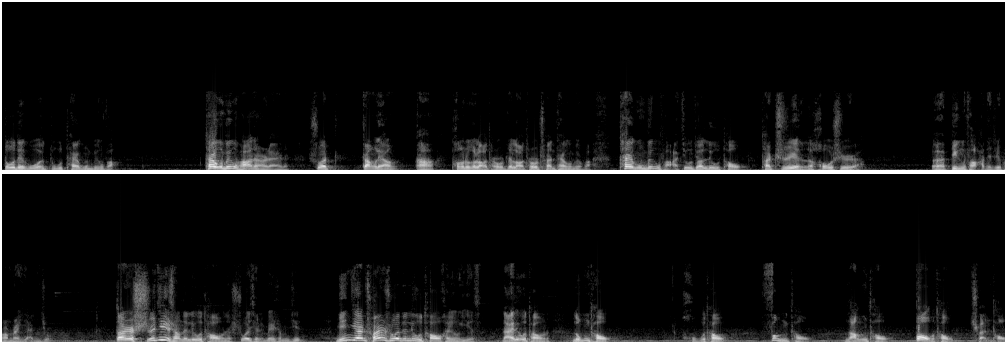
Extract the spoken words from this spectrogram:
都得给我读太公兵法。太公兵法哪儿来的？说张良啊碰着个老头，这老头传太公兵法。太公兵法就叫六韬，他指引了后世啊，呃兵法的这方面研究。但是实际上的六韬呢，说起来没什么劲。民间传说的六韬很有意思，哪六韬呢？龙韬、虎韬、凤韬、狼韬、豹韬、犬韬。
